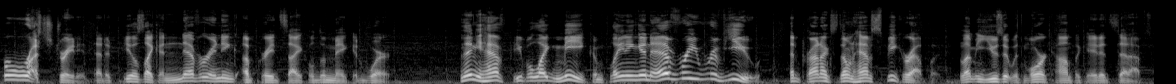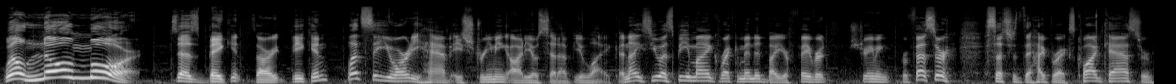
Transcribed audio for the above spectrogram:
frustrated that it feels like a never ending upgrade cycle to make it work. And then you have people like me complaining in every review that products don't have speaker output. Let me use it with more complicated setups. Well, no more! Says Bacon, sorry, BEACN. Let's say you already have a streaming audio setup you like. A nice USB mic recommended by your favorite streaming professor, such as the HyperX Quadcast or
